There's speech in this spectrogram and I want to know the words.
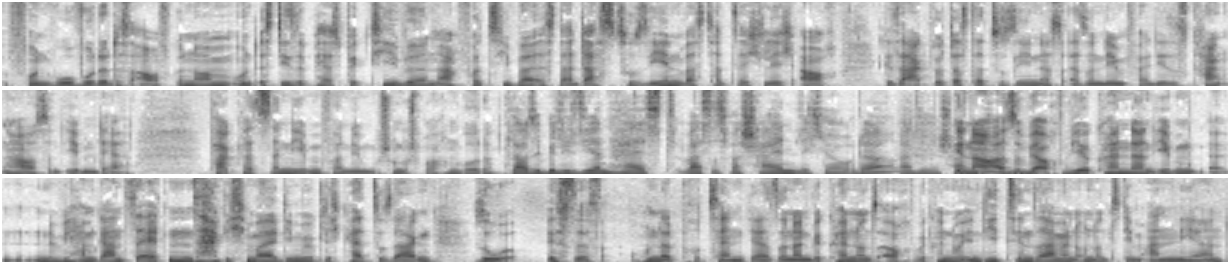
von wo wurde das aufgenommen und ist diese Perspektive nachvollziehbar, ist da das zu sehen, was tatsächlich auch gesagt wird, dass da zu sehen ist. Also in dem Fall dieses Krankenhaus und eben der Parkplatz daneben, von dem schon gesprochen wurde. Plausibilisieren heißt, was ist wahrscheinlicher, oder? Also genau, also wir, auch wir können dann eben, äh, wir haben ganz selten, sage ich mal, die Möglichkeit zu sagen, so ist es 100 Prozent, ja, sondern wir können uns auch, wir können nur Indizien sammeln und uns dem annähern.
